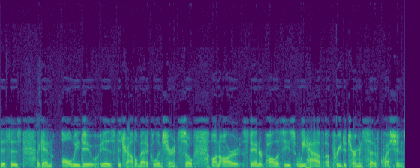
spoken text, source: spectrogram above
This is, again, all we do is the travel medical insurance. So on our standard policies, we have a predetermined set of questions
